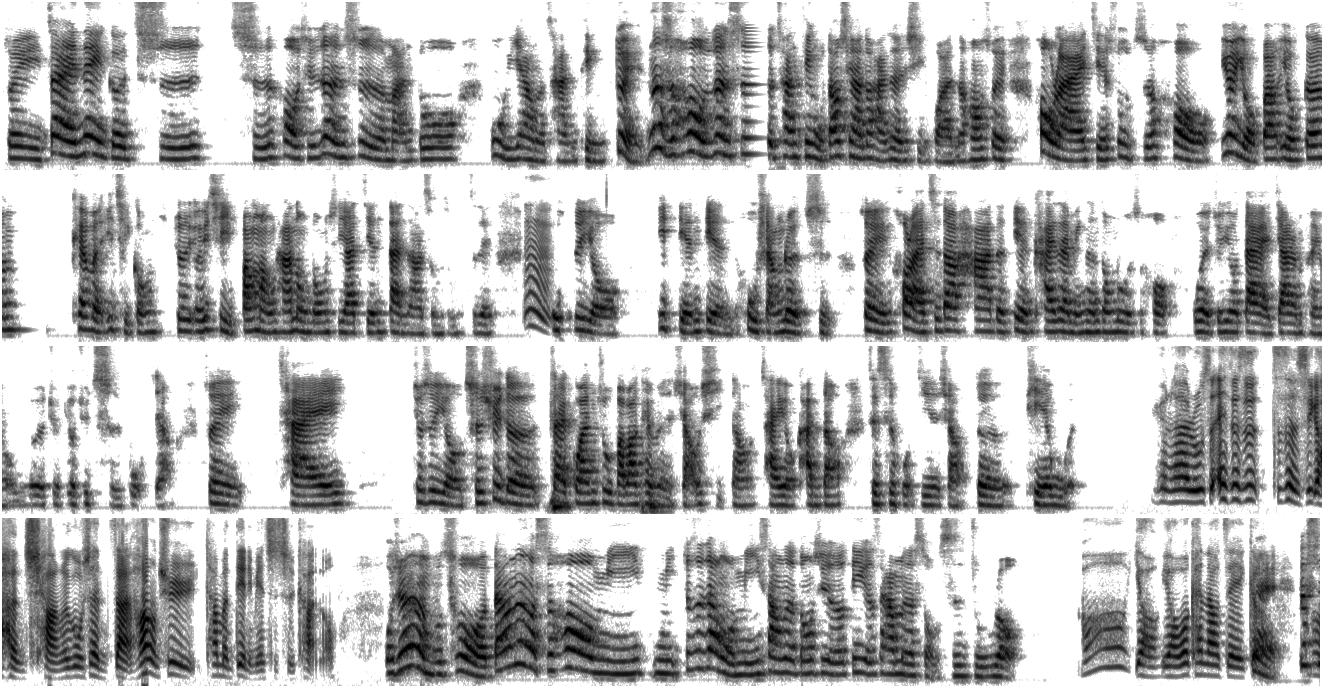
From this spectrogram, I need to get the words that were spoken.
所以在那个时时候，其实认识了蛮多不一样的餐厅。对，那时候认识的餐厅，我到现在都还是很喜欢。然后，所以后来结束之后，因为有帮有跟。Kevin 一起工，就是有一起帮忙他弄东西啊，煎蛋啊，什么什么之类，嗯，就是有一点点互相认识，所以后来知道他的店开在民生东路的时候，我也就又带家人朋友又去又去吃过这样，所以才就是有持续的在关注爸爸 Kevin 的消息，然后才有看到这次火鸡的小的贴文。原来如此，哎、欸，这是这真的是一个很长的故事，很赞，好想去他们店里面吃吃看哦。我觉得很不错。当那个时候迷迷，就是让我迷上这个东西的时候，第一个是他们的手撕猪肉。哦，有有，我看到这个。对，但是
